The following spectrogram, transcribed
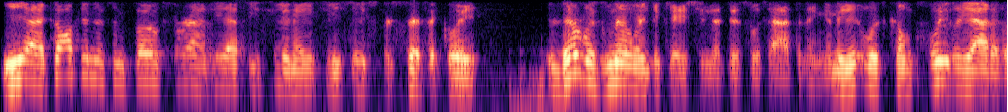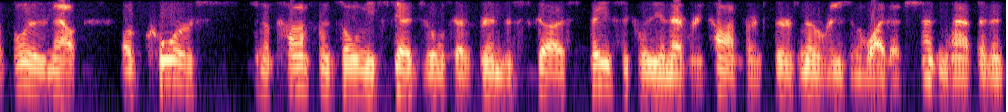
Yeah, talking to some folks around the SEC and ACC specifically, there was no indication that this was happening. I mean, it was completely out of the blue. Now, of course, you know, conference only schedules have been discussed basically in every conference. There's no reason why that shouldn't happen, and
